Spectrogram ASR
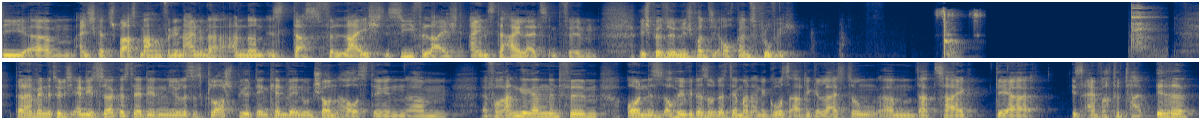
die ähm, eigentlich ganz Spaß machen. Für den einen oder anderen ist das vielleicht, ist sie vielleicht eins der Highlights im Film. Ich persönlich fand sie auch ganz fluffig. Dann haben wir natürlich Andy Serkis, der den Ulysses Claw spielt. Den kennen wir nun schon aus den ähm, vorangegangenen Filmen. Und es ist auch hier wieder so, dass der Mann eine großartige Leistung ähm, da zeigt. Der ist einfach total irre.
